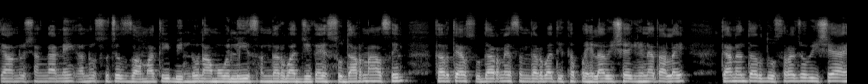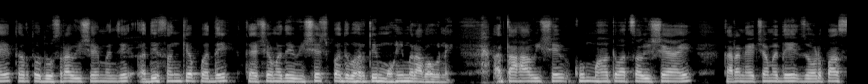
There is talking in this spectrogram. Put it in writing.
त्या अनुषंगाने अनुसूचित जमाती बिंदू नामवली संदर्भात जी काही सुधारणा सुधारणा असेल तर त्या सुधारणेसंदर्भात इथं पहिला विषय घेण्यात आला आहे त्यानंतर दुसरा जो विषय आहे तर तो दुसरा विषय म्हणजे अधिसंख्य पदे त्याच्यामध्ये विशेष पदभरती मोहीम राबवणे. आता हा विषय खूप महत्त्वाचा विषय आहे कारण ह्याच्यामध्ये जवळपास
